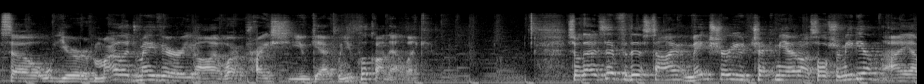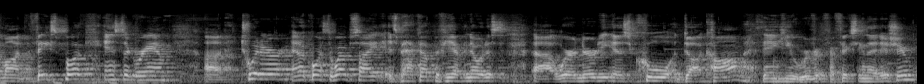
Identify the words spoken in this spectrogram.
So your mileage may vary on what price you get when you click on that link. So that's it for this time. Make sure you check me out on social media. I am on Facebook, Instagram, uh, Twitter, and of course the website is back up if you haven't noticed, uh, where nerdyiscool.com. Thank you, Rivet, for fixing that issue.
